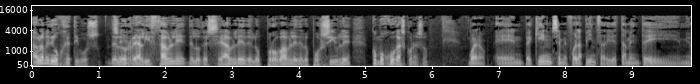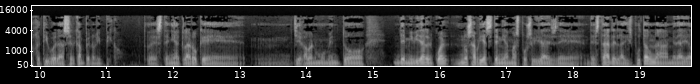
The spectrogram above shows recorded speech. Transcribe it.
Háblame de objetivos, de lo realizable, de lo deseable, de lo probable, de lo posible. ¿Cómo juegas con eso? Bueno, en Pekín se me fue la pinza directamente y mi objetivo era ser campeón olímpico. Entonces tenía claro que mm, llegaba en un momento de mi vida en el cual no sabría si tenía más posibilidades de, estar en la disputa una medalla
